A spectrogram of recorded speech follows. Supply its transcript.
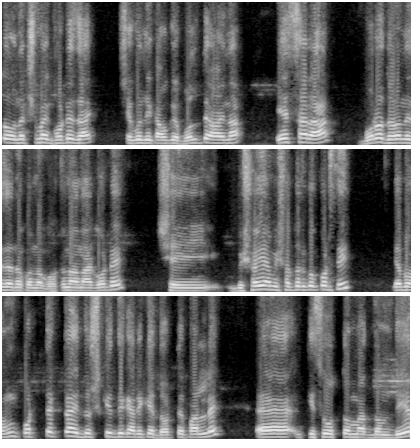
তো অনেক সময় ঘটে যায়, সেগুলি কাউকে বলতে হয় না। এছাড়া বড় ধরনের যেন কোনো ঘটনা না ঘটে, সেই বিষয়ে আমি সতর্ক করছি এবং প্রত্যেকটাই দুষ্কৃতিকারীকে ধরতে পারলে কিছু উত্তম মাধ্যম দিয়ে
